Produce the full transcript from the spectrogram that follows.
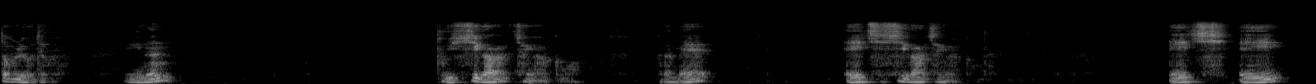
W 되고요. 여기는 VC가 작용할 거고 그 다음에 HC가 작용할 겁니다. HA,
